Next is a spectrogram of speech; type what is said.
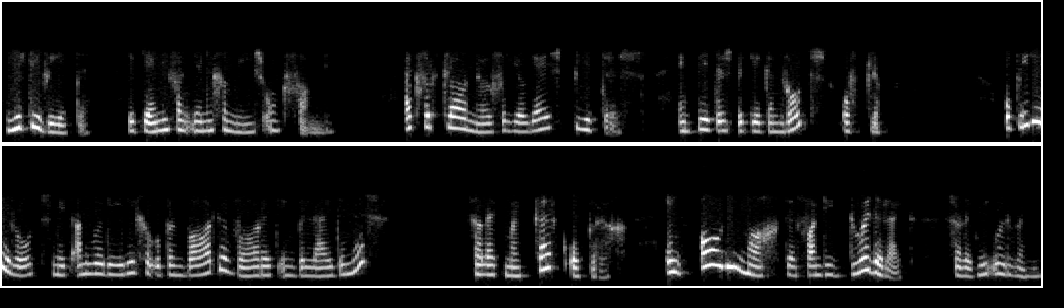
Hierdie wete het jy nie van enige mens ontvang nie. Ek verklaar nou vir jou, jy is Petrus, en Petrus beteken rots of klip. Op hierdie rots met antwoorde hierdie geopenbaarde waarheid en belydenis sal ek my kerk oprig en al die magte van die doderyk sal ek nie oorwin nie.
